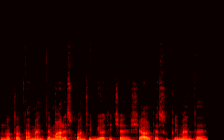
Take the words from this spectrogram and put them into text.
unor tratamente, mai ales cu antibiotice și alte suplimente,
